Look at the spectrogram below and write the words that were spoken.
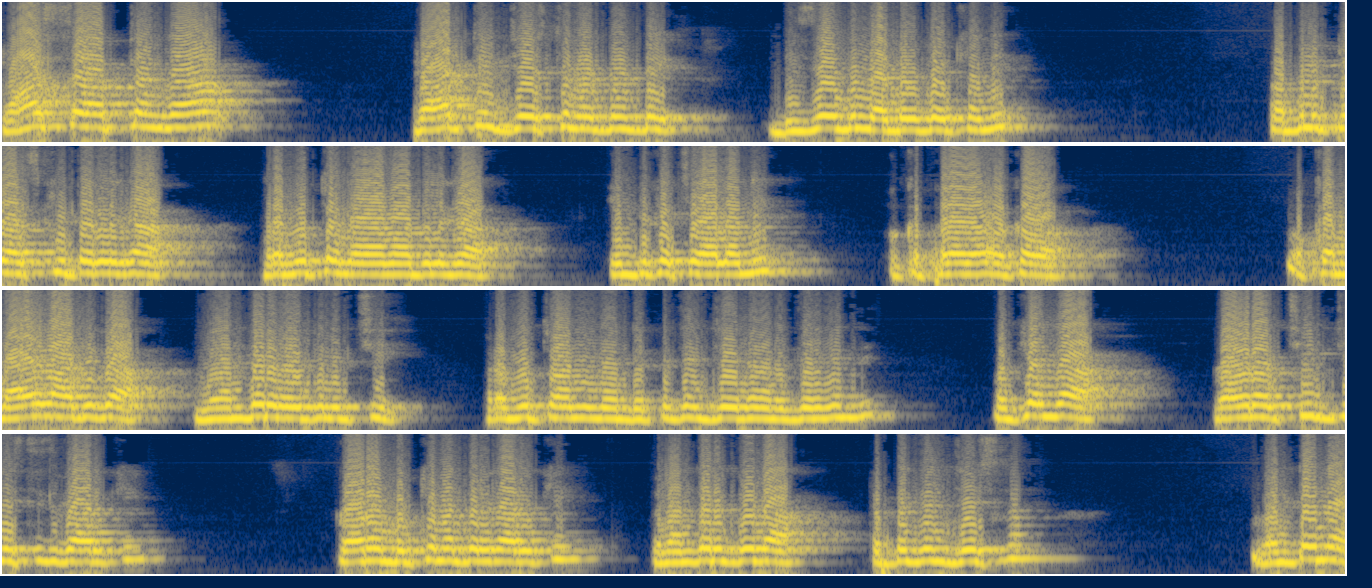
రాష్ట్ర వ్యాప్తంగా ప్రాక్టీస్ చేస్తున్నటువంటి డిజేబుల్ అడ్వకేట్లని పబ్లిక్ ప్రాసిక్యూటర్లుగా ప్రభుత్వ న్యాయవాదులుగా ఎంపిక చేయాలని ఒక ప్ర- ఒక ఒక న్యాయవాదిగా మీ అందరి వైపు నుంచి ప్రభుత్వాన్ని నేను రిప్రజెంట్ చేయడం అనేది జరిగింది. ముఖ్యంగా గౌరవ చీఫ్ జస్టిస్ గారికి గౌరవ ముఖ్యమంత్రి గారికి వీళ్ళందరికీ కూడా రిప్రజెంట్ చేసిన వెంటనే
